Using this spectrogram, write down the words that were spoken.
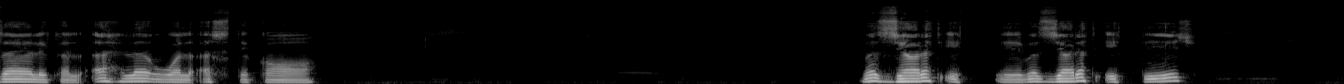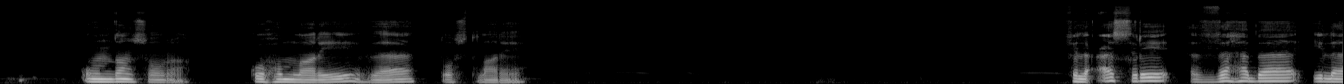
zəlikəl əhlə vəl əstiqa. Və ziyarət et e, və ziyarət etdik ondan sonra qohumları və dostları. Fil əsri zəhəbə ilə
